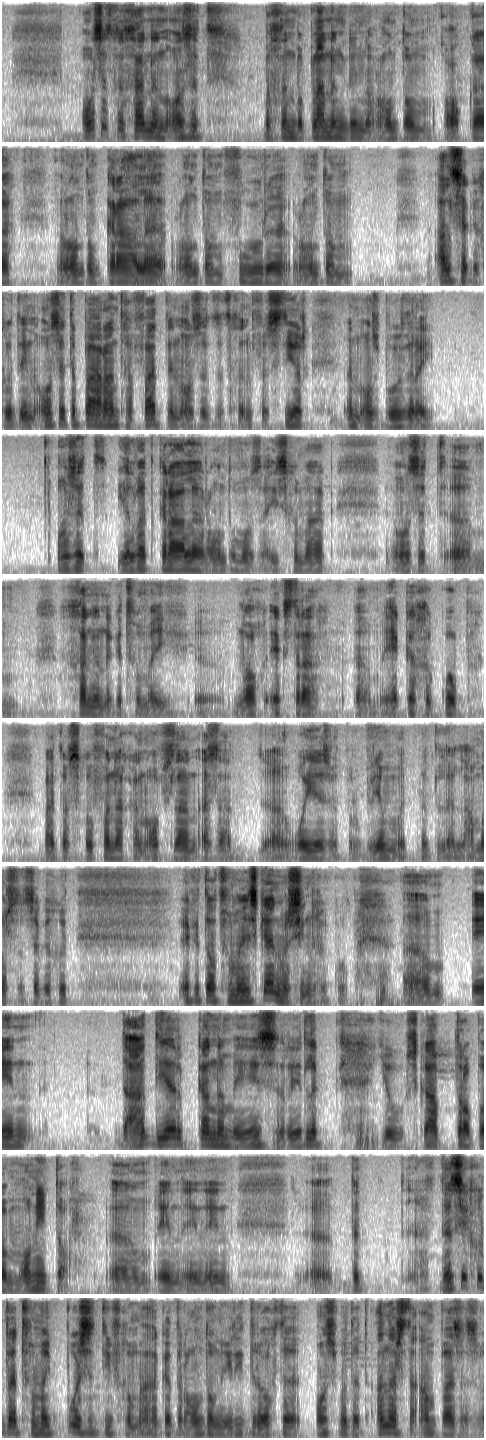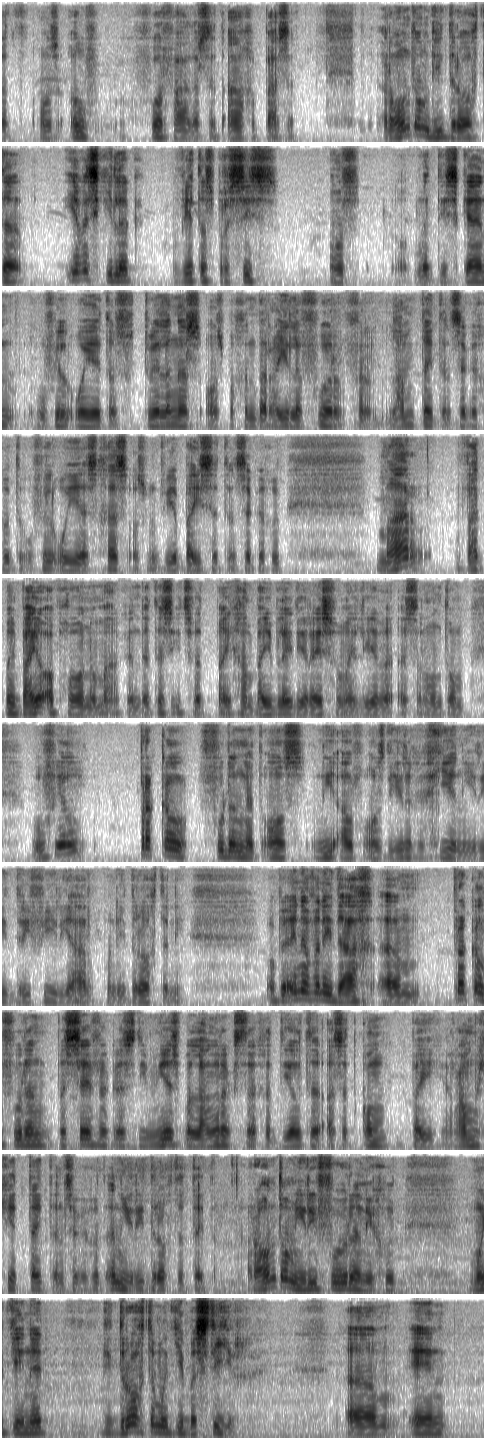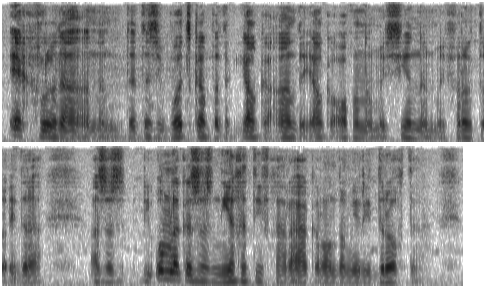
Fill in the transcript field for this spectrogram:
ons het gegaan en ons het begin beplanning doen rondom hokke, rondom krale, rondom voere, rondom al sulke goed en ons het 'n paar rand gevat en ons het dit geïnvesteer in ons boerdery. Ons het heelwat krale rondom ons huis gemaak. Ons het ehm um, gaan en ek het vir my uh, nog ekstra um, hekke gekoop wat ons gou vinnig kan opslaan as dat uh, ooe is wat probleem met met hulle lammers en sulke goed. Ek het tot vir my scanmasjien gekoop. Ehm um, en daardeur kan 'n mens redelik jou skaaptroppe monitor. Ehm um, en en en uh, dit dis se goed wat vir my positief gemaak het rondom hierdie droogte. Ons moet dit anders te aanpas as wat ons ou voorvaders het aangepas het rondom die droogte ewe skielik weet ons presies ons met die scan hoeveel oeye het ons tweelingers ons begin berei hulle voor vir lamtyd en sulke goed hoeveel oeye is gis ons moet weer bysit en sulke goed. Maar wat my baie opgewonde maak en dit is iets wat my gaan bybly die res van my lewe is rondom hoeveel prikkelvoeding het ons nie al vir ons diere gegee in hierdie 3 4 jaar met die droogte nie. Op die einde van die dag ehm um, prikkelvoeding besef ek is die mees belangrikste gedeelte as dit kom by ramgee tyd en sulke goed in hierdie droogte tyd. Rondom hierdie voer en die goed moet jy net die droogte moet jy bestuur. Ehm um, en ek glo daaraan en dit is die boodskap wat ek elke aand en elke oggend aan my seun en my vrou toe uitdra. As ons die oomblik is ons negatief geraak rondom hierdie droogte,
